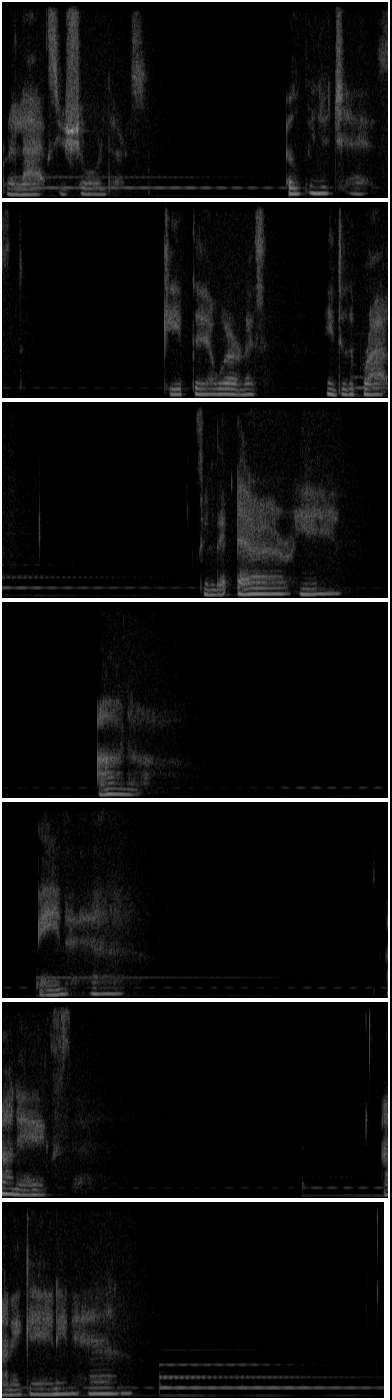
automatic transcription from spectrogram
Relax your shoulders. Open your chest. Keep the awareness into the breath. Feel the air in and out. Inhale and exhale. And again, inhale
